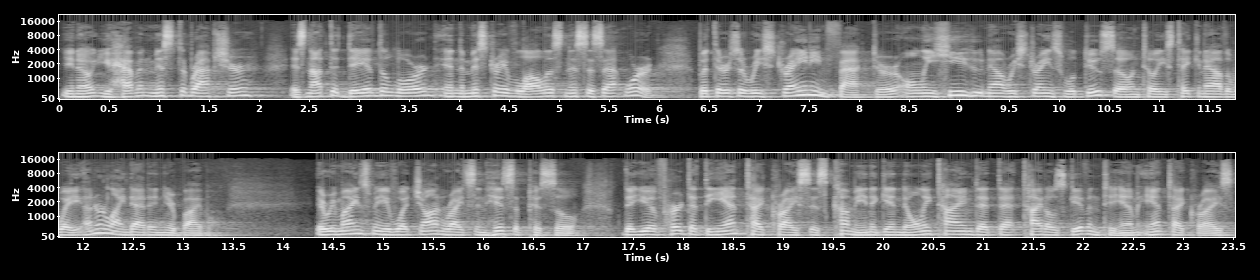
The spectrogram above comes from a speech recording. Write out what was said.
You know, you haven't missed the rapture. It's not the day of the Lord, and the mystery of lawlessness is at work. But there's a restraining factor. Only he who now restrains will do so until he's taken out of the way. Underline that in your Bible. It reminds me of what John writes in his epistle that you have heard that the Antichrist is coming. Again, the only time that that title is given to him, Antichrist,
